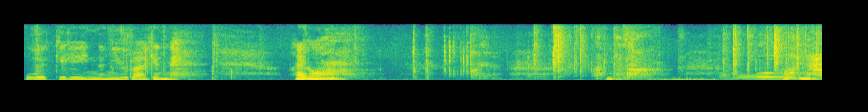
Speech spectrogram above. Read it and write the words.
우회길이 있는 이유를 알겠네. 아이고. 힘들다. 아, 힘들어.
